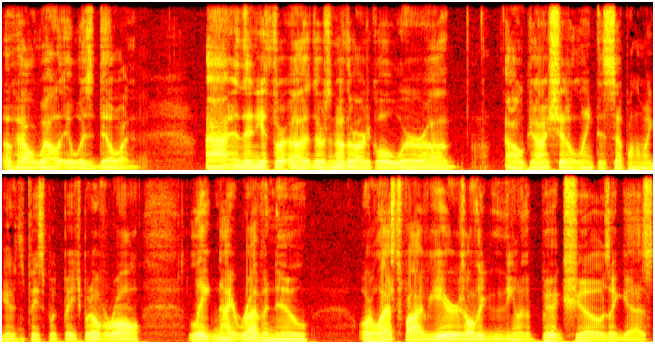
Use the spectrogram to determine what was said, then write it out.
of how well it was doing. Uh, and then you th- uh, there was another article where uh, oh god, I should have linked this up on my Facebook page. But overall, late night revenue over the last five years, all the you know the big shows, I guess,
